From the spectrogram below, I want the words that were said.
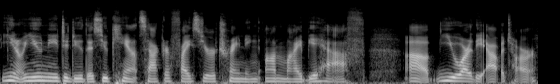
you know, you need to do this. You can't sacrifice your training on my behalf. Uh, you are the avatar.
